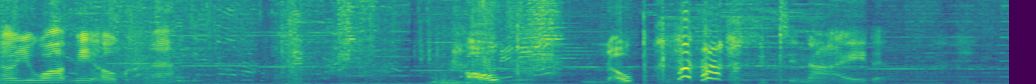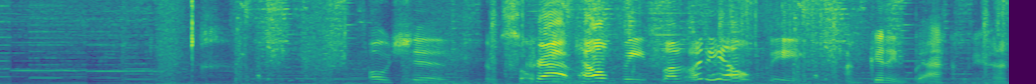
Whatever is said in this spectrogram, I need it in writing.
No, you want me. Oh crap. Oh. Nope. Denied. Oh shit. I'm salty. Crap, help me! Somebody help me! I'm getting back, man.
